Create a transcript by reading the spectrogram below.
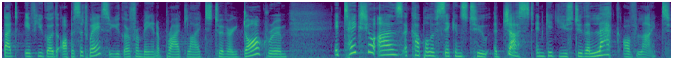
But if you go the opposite way, so you go from being in a bright light to a very dark room, it takes your eyes a couple of seconds to adjust and get used to the lack of light.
